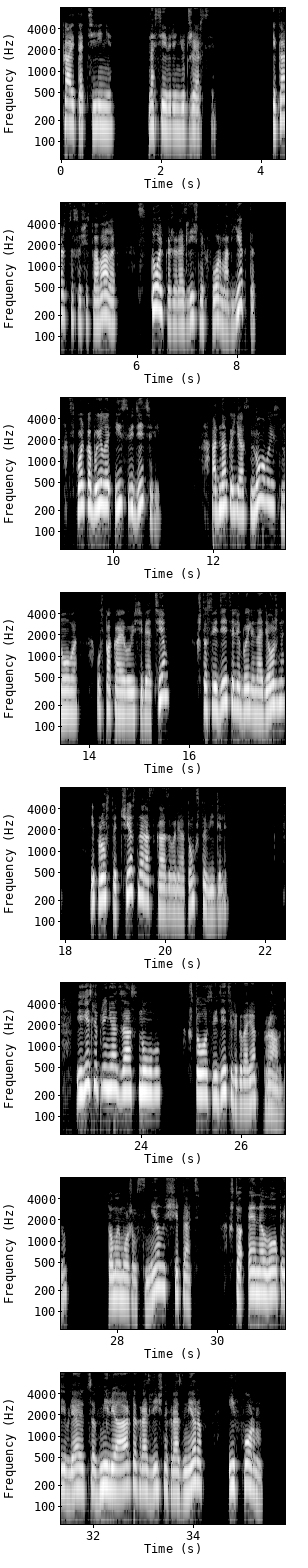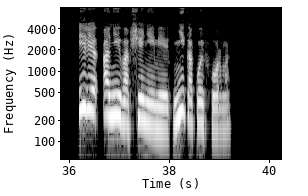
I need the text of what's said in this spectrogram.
Кайтатини на севере Нью-Джерси. И, кажется, существовало столько же различных форм объектов, сколько было и свидетелей. Однако я снова и снова успокаиваю себя тем, что свидетели были надежны и просто честно рассказывали о том, что видели. И если принять за основу, что свидетели говорят правду, то мы можем смело считать, что НЛО появляются в миллиардах различных размеров и форм, или они вообще не имеют никакой формы.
